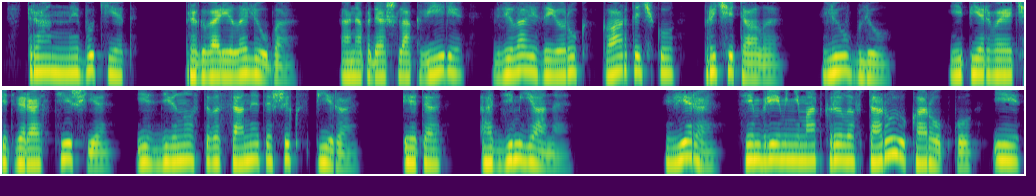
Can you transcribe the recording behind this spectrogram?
«Странный букет», – проговорила Люба. Она подошла к Вере, взяла из ее рук карточку, прочитала «Люблю». И первое четверостишье из девяностого сонета Шекспира. Это от Демьяна. Вера тем временем открыла вторую коробку и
